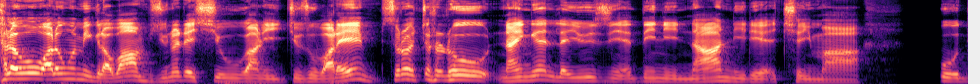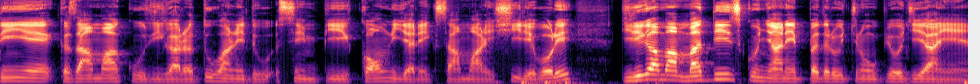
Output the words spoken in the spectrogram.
Hello အားလုံးပဲမင်္ဂလာပါ United Show ကနေကြိုဆိုပါရစေဆိုတော့ကျွန်တော်တို့နိုင်ငံလက်ရွေးစင်အသင်းကြီးနားနေတဲ့အချိန်မှာကိုအသင်းရဲ့ကစားမကူစီကတော့သူ့ဟာနဲ့သူအဆင်ပြေကောင်းနေကြတဲ့ကစားမတွေရှိတယ်ဗောလေဒီဒီကမှ Matis ကုညာနဲ့ပတ်သက်လို့ကျွန်တော်ပြောကြည့်ရရင်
